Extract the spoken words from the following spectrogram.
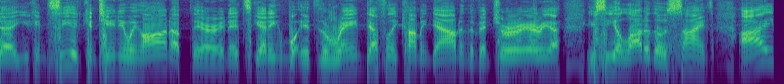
uh, you can see it continuing on up there, and it's getting it's the rain definitely coming down in the Ventura area. You see a lot of those signs. I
